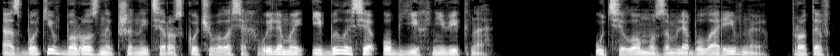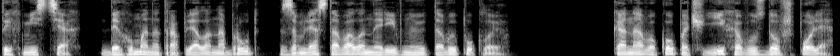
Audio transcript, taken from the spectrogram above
а з боків борозни пшениця розкочувалася хвилями і билася об їхні вікна. У цілому земля була рівною, проте в тих місцях, де гума натрапляла на бруд, земля ставала нерівною та випуклою. Канавокопач їхав уздовж поля,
